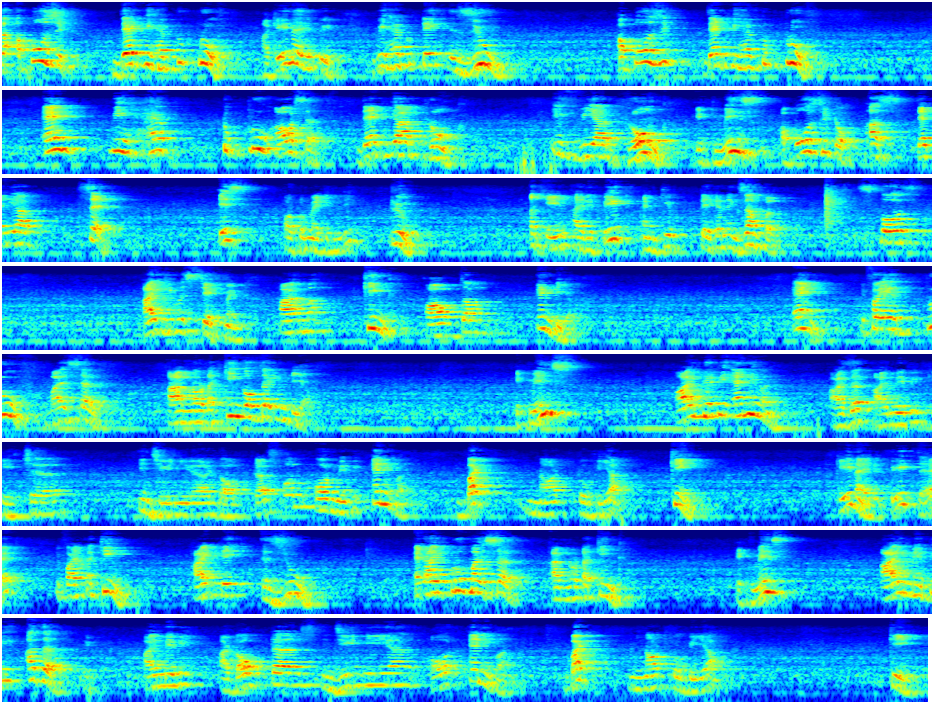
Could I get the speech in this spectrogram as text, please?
The opposite that we have to prove. Again i repeat we have to take assume. Opposite that we have to prove. And we have to prove ourselves that we are wrong. If we are wrong it means opposite of us that we are said is automatically true. Again i repeat and give take an example. Suppose i give a statement. I am a king of the india. And if i prove myself i am not a king of the india it means i may be anyone. Either i may be teacher engineer doctor or, or maybe anyone but not to be a king. Again i repeat that if i am a king i take assume and i prove myself i am not a king. It means i may be other i may be a doctor engineer or anyone but not to be a king.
